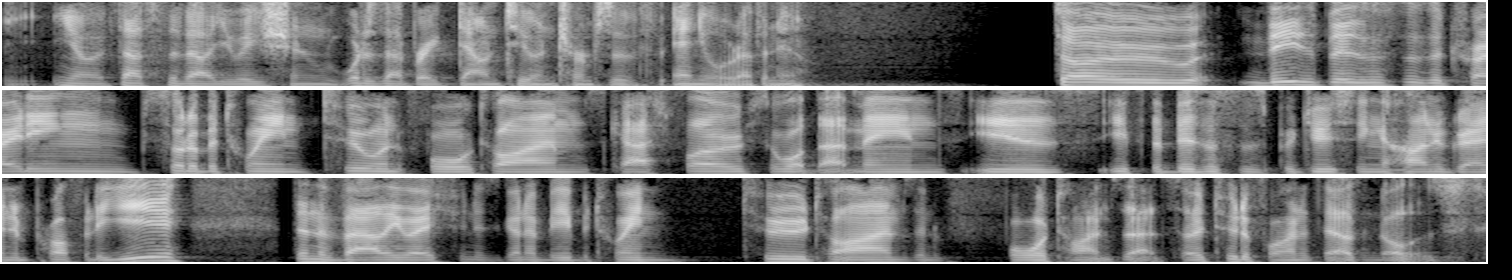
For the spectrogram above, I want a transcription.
you know if that's the valuation, what does that break down to in terms of annual revenue? So these businesses are trading sort of between two and four times cash flow. So what that means is if the business is producing 100 grand in profit a year, then the valuation is going to be between two times and four times that. So two to four hundred thousand dollars.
